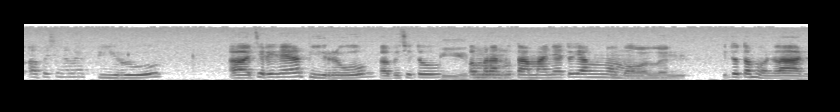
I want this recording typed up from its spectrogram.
Apa sih namanya? Biru. Eh ceritanya biru, habis itu Biru. pemeran utamanya itu yang ngomong. Holland. Itu Tom Holland.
